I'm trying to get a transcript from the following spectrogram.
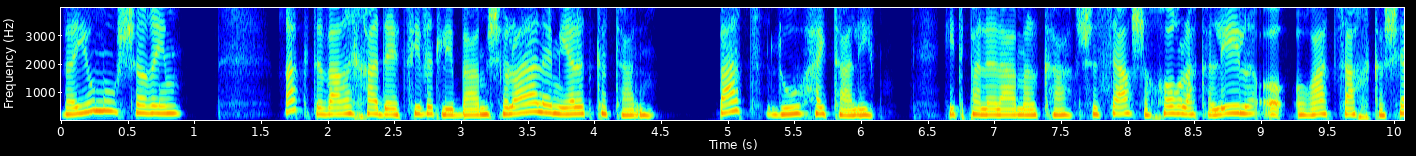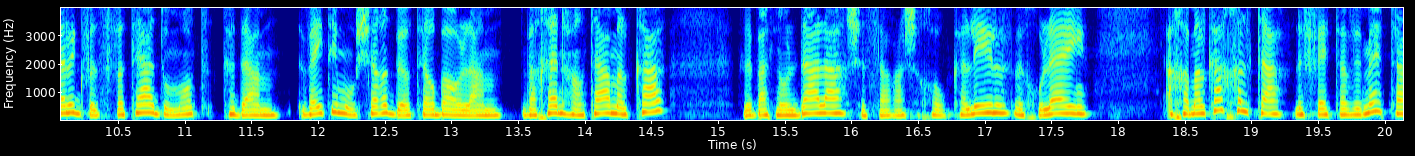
והיו מאושרים. רק דבר אחד העציב את ליבם, שלא היה להם ילד קטן. בת לו הייתה לי. התפללה המלכה, ששיער שחור לה כליל, עורה צח כשלג ושפתיה אדומות כדם, והייתי מאושרת ביותר בעולם. ואכן הרתה המלכה, ובת נולדה לה, ששערה שחור כליל וכולי. אך המלכה חלתה לפתע ומתה,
